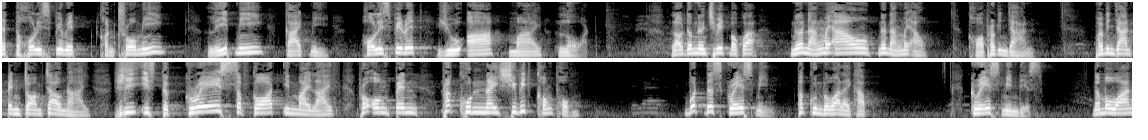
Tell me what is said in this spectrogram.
let the Holy Spirit control me lead me guide me Holy Spirit you are my Lord เราดำเนินชีวิตบอกว่า เนื้อหนังไม่เอา เนื้อหนังไม่เอา ขอพระวิญญาณ พระวิญญาณเป็นจอมเจ้านาย He is the grace of God in my life พระองค์เป็นพระคุณในชีวิตของผม What does grace mean พระคุณแปลว่าอะไรครับ Grace mean this Number one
